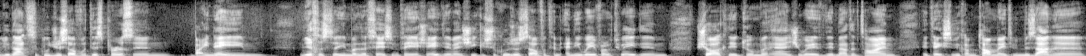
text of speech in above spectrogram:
do not seclude yourself with this person by name. And she secludes herself with him anyway of two edim. And she waited the amount of time it takes to become tamei to be mizana.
